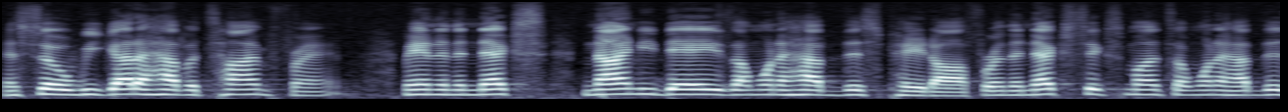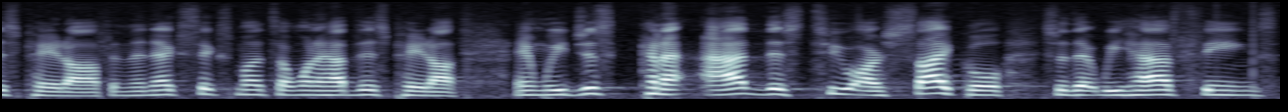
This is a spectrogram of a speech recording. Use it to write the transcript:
And so we got to have a time frame. Man, in the next 90 days, I want to have this paid off. Or in the next six months, I want to have this paid off. In the next six months, I want to have this paid off. And we just kind of add this to our cycle so that we have things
